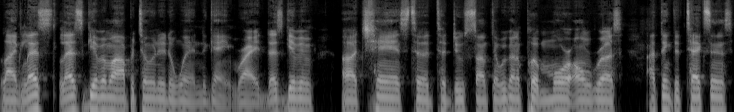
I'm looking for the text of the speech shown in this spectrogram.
Like let's let's give him an opportunity to win the game, right? Let's give him a chance to to do something. We're gonna put more on Russ. I think the Texans,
